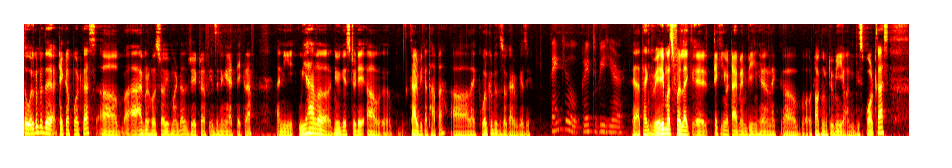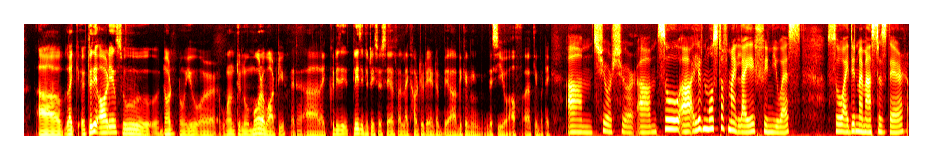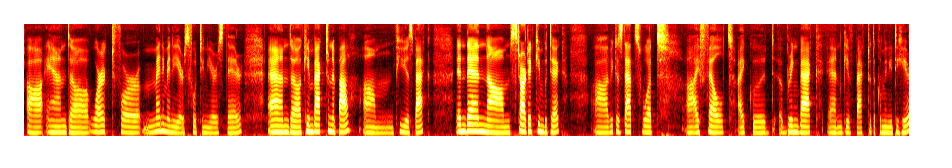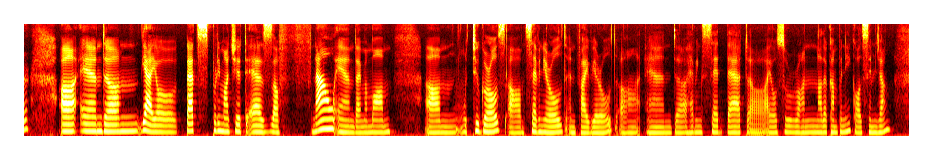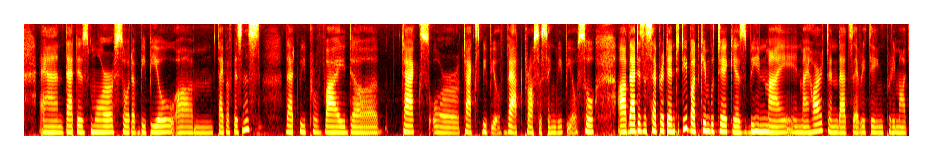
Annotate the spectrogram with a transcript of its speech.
So welcome to the TechCraft podcast. Uh, I'm your host Ravi Mandal, JCraft Engineering at TechCraft. And we have a new guest today, uh, Karvika Thapa. Uh, like, welcome to the show, Karvika ji. Thank you. Great to be here. Yeah, thank you very much for like uh, taking your time and being here and like uh, talking to me on this podcast. Uh, like uh, to the audience who don't know you or want to know more about you, right, uh, like could you please introduce yourself and like how did you end up uh, becoming the CEO of uh, Kimbotech? Um, sure, sure. Um, so uh, I lived most of my life in US. So I did my master's there uh, and uh, worked for many, many years, 14 years there, and uh, came back to Nepal um, a few years back, and then um, started Kimbutech uh, because that's what uh, I felt I could uh, bring back and give back to the community here. Uh, and um, yeah, that's pretty much it as of now. And I'm a mom um, with two girls, uh, seven year old and five year old. Uh, and uh, having said that, I also run another company called Simjang. And that is more sort of BPO um, type of business that we provide uh, tax or tax BPO, VAT processing BPO. So uh, that is a separate entity, but Kimbutech has been my in my heart, and that's everything pretty much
